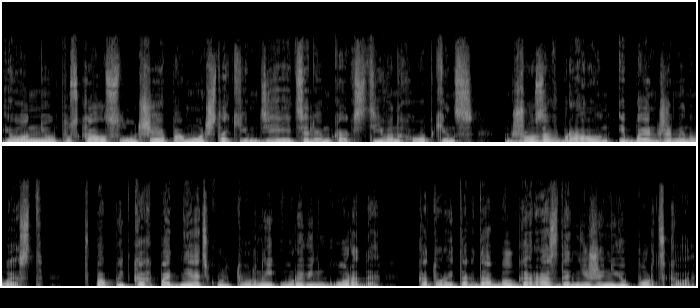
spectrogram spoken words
и он не упускал случая помочь таким деятелям, как Стивен Хопкинс, Джозеф Браун и Бенджамин Уэст, в попытках поднять культурный уровень города, который тогда был гораздо ниже Ньюпортского,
